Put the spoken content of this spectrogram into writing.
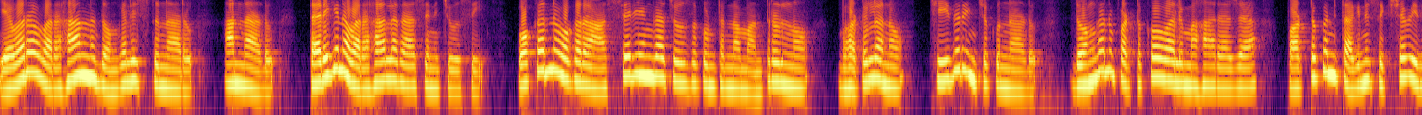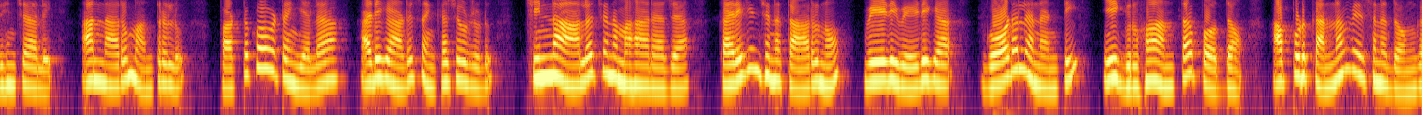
ఎవరో వరహాలను దొంగలిస్తున్నారు అన్నాడు. తరిగిన వరహాల రాశిని చూసి ఒకరిని ఒకరు ఆశ్చర్యంగా చూసుకుంటున్న మంత్రులను భటులను చీదరించుకున్నాడు. దొంగను పట్టుకోవాలి మహారాజా పట్టుకుని తగిన శిక్ష విధించాలి అన్నారు మంత్రులు. పట్టుకోవటం ఎలా? అడిగాడు శంఖచూడు చిన్న ఆలోచన మహారాజా కరిగించిన తారును వేడివేడిగా గోడలనంటి ఈ గృహం అంతా పోద్దాం. అప్పుడు కన్నం వేసిన దొంగ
